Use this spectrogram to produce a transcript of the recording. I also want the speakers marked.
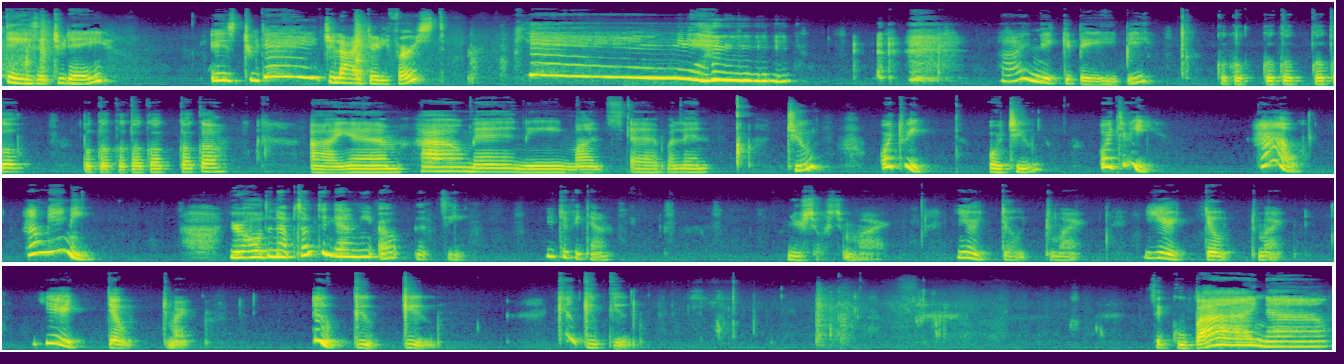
Speaker 1: What day is it today? Is today July 31st? Yay! Hi, naked baby. Go, go, go, go, go, go. Go, go, go, go, go, go, go. I am how many months, Evelyn? Two or three? Or two or three? How? How many? You're holding up something down here. Oh, let's see. You took it down. You're so smart. You're so smart. You're so smart. You're so smart. Ooh, goo, goo. Goo, goo, goo. Say goodbye now.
